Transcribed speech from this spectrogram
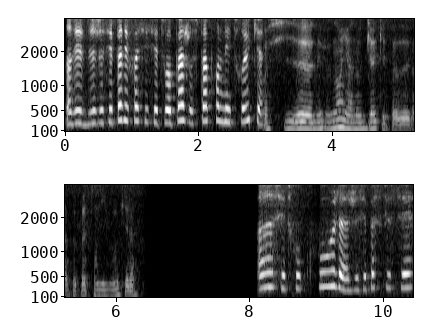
Je sais pas des fois si c'est toi ou pas, j'ose pas prendre les trucs. Si, euh, non, il y a un autre gars qui est à, à peu près de ton niveau qui est là. Ah, c'est trop cool, je sais pas ce que c'est.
